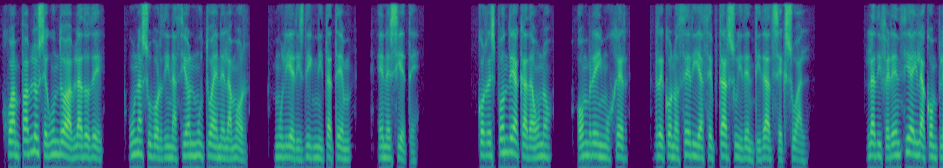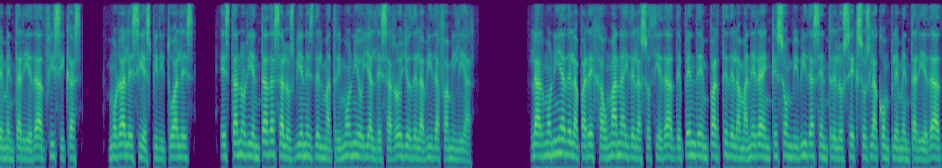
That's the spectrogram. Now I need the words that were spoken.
Juan Pablo II ha hablado de, una subordinación mutua en el amor, mulieris dignitatem, N7. Corresponde a cada uno, hombre y mujer, reconocer y aceptar su identidad sexual. La diferencia y la complementariedad físicas, morales y espirituales, están orientadas a los bienes del matrimonio y al desarrollo de la vida familiar. La armonía de la pareja humana y de la sociedad depende en parte de la manera en que son vividas entre los sexos la complementariedad,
